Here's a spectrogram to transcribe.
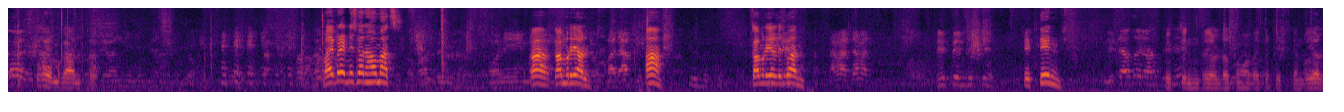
Ito kaya magkano to? My friend, this one how much? Ah, Camrial. Madam. Ah. Camrial this one. Tamat, tamat. 15, 15. 15. Dito ako lang. 15 real daw mga bagay. 15 real.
